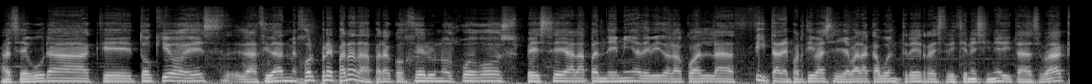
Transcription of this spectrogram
asegura que Tokio es la ciudad mejor preparada para acoger unos Juegos pese a la pandemia, debido a la cual la cita deportiva se llevará a cabo entre restricciones inéditas. Bach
